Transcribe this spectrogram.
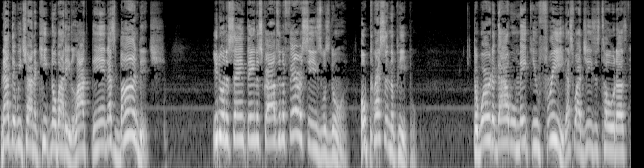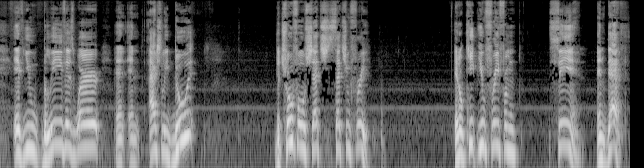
Not that we trying to keep nobody locked in. That's bondage. You're doing the same thing the scribes and the Pharisees was doing, oppressing the people. The word of God will make you free. That's why Jesus told us if you believe his word and, and actually do it, the truth will set, set you free. It'll keep you free from sin and death.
